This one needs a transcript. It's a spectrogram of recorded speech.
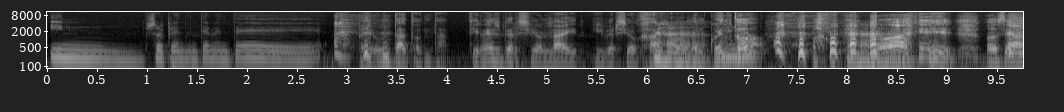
y mm, sorprendentemente Pregunta tonta. ¿Tienes versión light y versión hardcore del cuento? No. hay. O sea,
